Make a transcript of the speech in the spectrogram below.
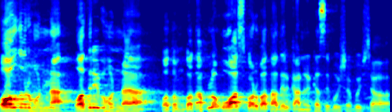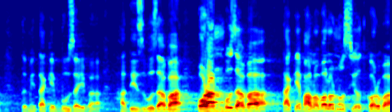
অজর হন্না অদ্রিব হন্না। প্রথম কথা হলো ওয়াজ করবা, তাদের কানের কাছে বৈশা বৈশা তুমি তাকে বুঝাইবা, হাদিস বুঝাবা, কোরআন বুঝাবা, তাকে ভালো ভালো নসিহত করবা।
